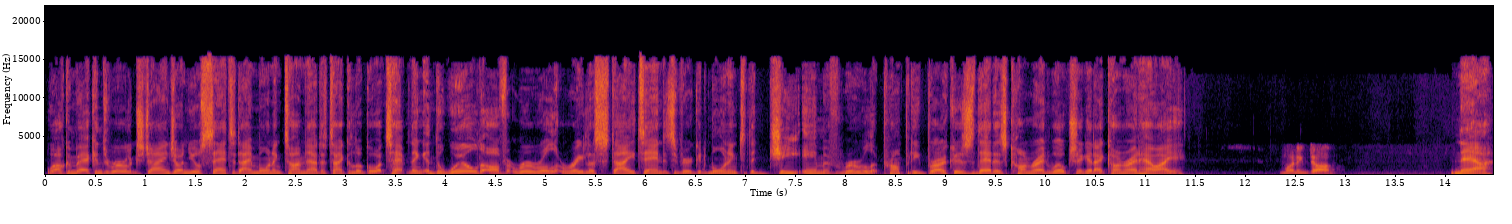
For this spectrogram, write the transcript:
Welcome back into Rural Exchange on your Saturday morning. Time now to take a look at what's happening in the world of rural real estate. And it's a very good morning to the GM of Rural at Property Brokers. That is Conrad Wilkshire. G'day, Conrad. How are you? Morning, Dom. Now,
